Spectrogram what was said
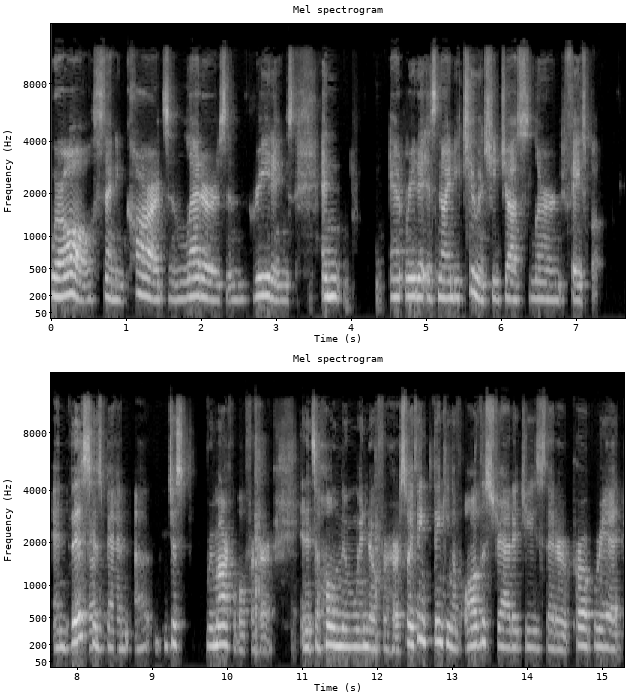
we're all sending cards and letters and greetings and Aunt Rita is 92 and she just learned Facebook. And this has been uh, just remarkable for her. And it's a whole new window for her. So I think thinking of all the strategies that are appropriate,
